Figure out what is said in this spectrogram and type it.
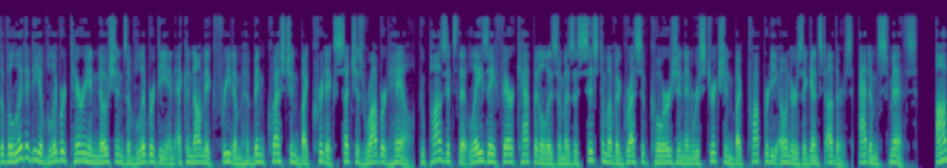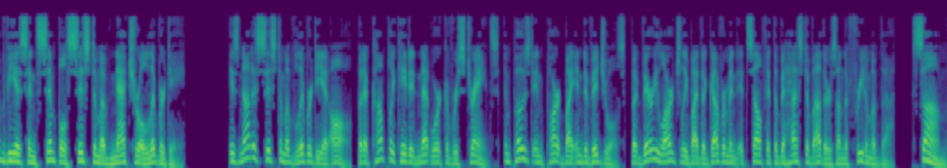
The validity of libertarian notions of liberty and economic freedom have been questioned by critics such as Robert Hale, who posits that laissez-faire capitalism is a system of aggressive coercion and restriction by property owners against others. Adam Smith's obvious and simple system of natural liberty is not a system of liberty at all, but a complicated network of restraints, imposed in part by individuals, but very largely by the government itself at the behest of others on the freedom of the some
